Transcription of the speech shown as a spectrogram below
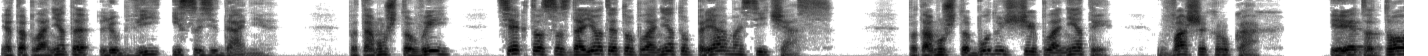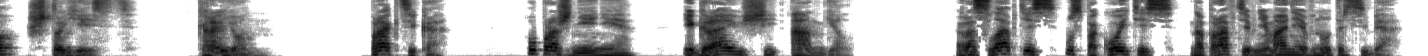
это планета любви и созидания. Потому что вы — те, кто создает эту планету прямо сейчас потому что будущее планеты в ваших руках. И это то, что есть. Крайон. Практика. Упражнение. Играющий ангел. Расслабьтесь, успокойтесь, направьте внимание внутрь себя.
